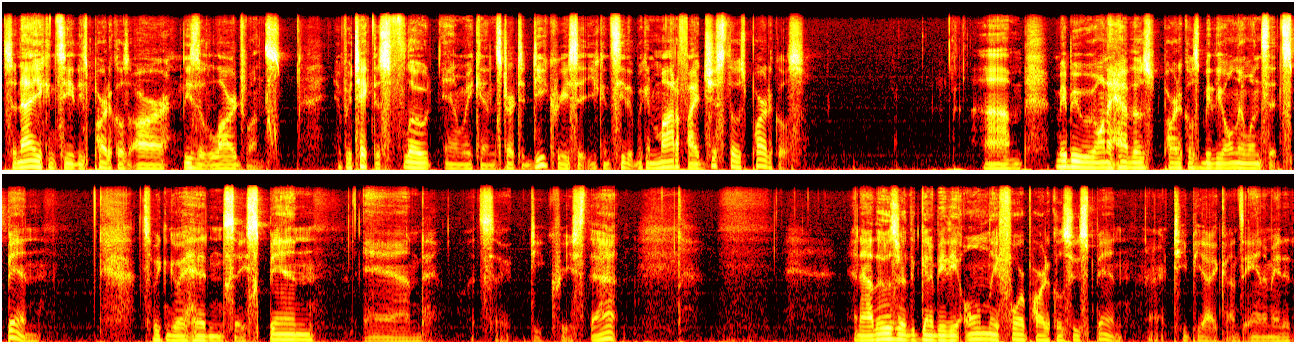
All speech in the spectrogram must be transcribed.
So now you can see these particles are, these are the large ones. If we take this float and we can start to decrease it, you can see that we can modify just those particles. Um, maybe we want to have those particles be the only ones that spin. So we can go ahead and say spin, and let's say decrease that. And now those are going to be the only four particles who spin. Our TP icon's animated.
